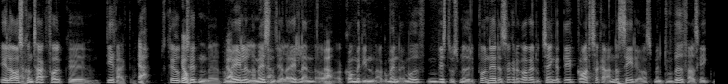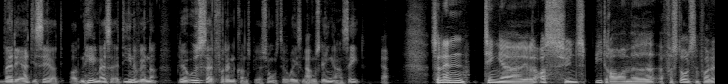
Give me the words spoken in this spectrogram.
Eller også kontakt folk øh, direkte. Ja. Skriv Jo. til dem øh, på Jo. mail eller messenger Ja. eller et eller andet, og, Ja. og kom med dine argumenter imod. Hvis du smider det på nettet, så kan det godt være, at du tænker, at det er godt, så kan andre se det også, men du ved faktisk ikke, hvad det er, de ser, og den hel masse af dine venner bliver udsat for den konspirationsteori, som. Ja. du måske ikke engang har set. Så en anden ting, jeg, jeg også synes bidrager med forståelsen for det,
